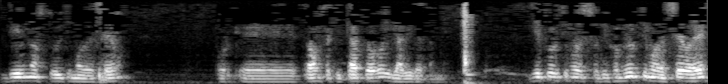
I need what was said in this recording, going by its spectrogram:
dinos tu último deseo, porque vamos a quitar todo y la vida también. Y tu último deseo, dijo, mi último deseo es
